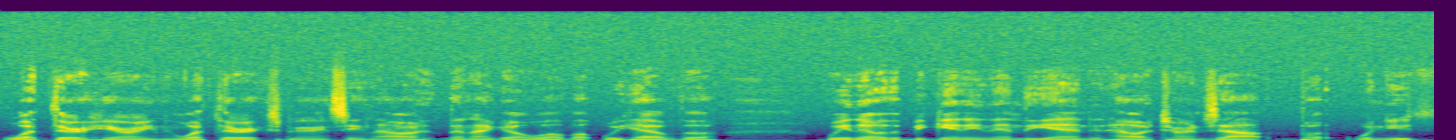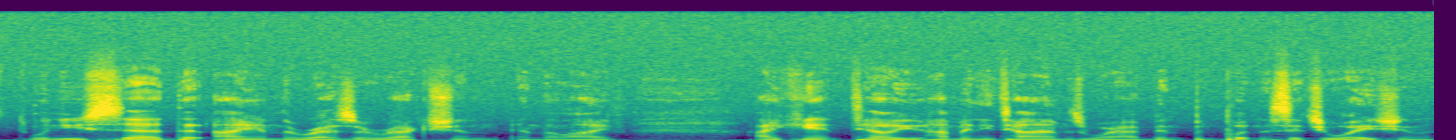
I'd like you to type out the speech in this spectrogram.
what they're hearing, and what they're experiencing. I, then I go, well, but we have the, we know the beginning and the end and how it turns out. But when you when you said that I am the resurrection and the life, I can't tell you how many times where I've been, been put in a situation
